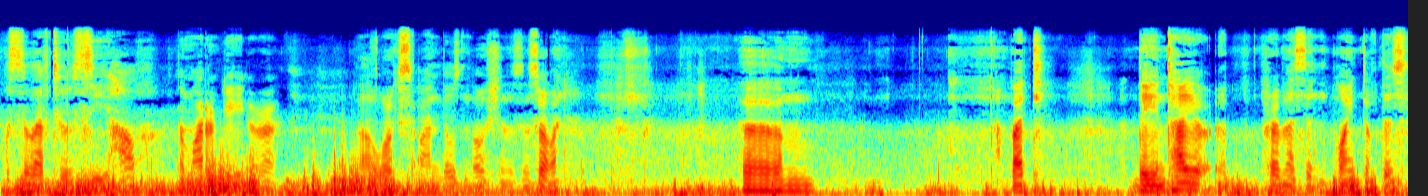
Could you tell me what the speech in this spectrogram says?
we'll still have to see how the modern day era uh, works on those notions and so on. Um, but the entire premise and point of this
